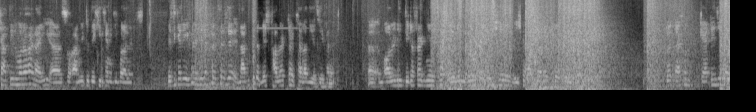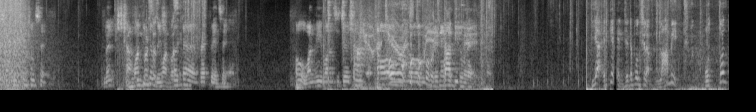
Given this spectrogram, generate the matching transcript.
শাতিল মনে হয় নাই সো আমি একটু দেখি এখানে কি করা যায়। বেসিক্যালি এখানে যেটা হয়েছে যে লাভিতে বেশ ভালো একটা খেলা দিয়েছে এখানে। অলরেডি দুইটা ফ্র্যাগ নিয়েছে এবং দুটোটাই সে সে অপরাধের করেছে But এখন ক্যাটে যে সংঘর্ষ চলছে। ওয়েল শাফি কিন্তু বেশ? কয়েকটা ফ্র্যাগ পেয়েছে। ও one v one situation yeah again যেটা বলছিলাম লামিত অত্যন্ত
